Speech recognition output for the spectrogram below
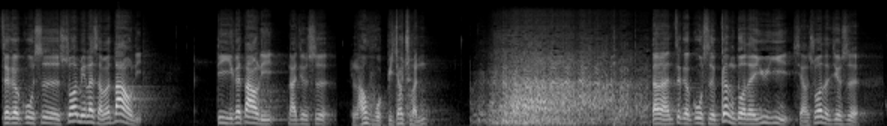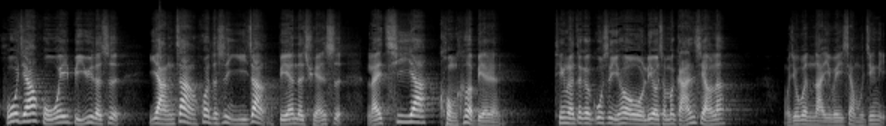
这个故事说明了什么道理？第一个道理，那就是老虎比较蠢。当然，这个故事更多的寓意想说的就是狐假虎威，比喻的是仰仗或者是倚仗别人的权势。来欺压、恐吓别人。听了这个故事以后，你有什么感想呢？我就问那一位项目经理：“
